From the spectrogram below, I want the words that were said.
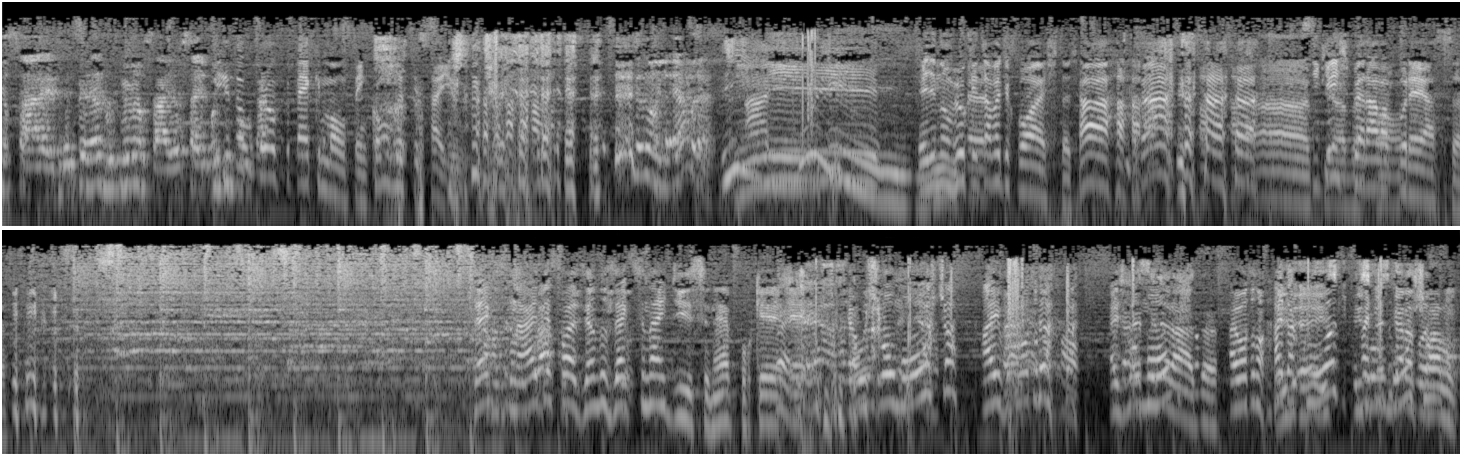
Eu saio, dependendo do filme eu saio. Eu saio muito E do empolgado. Brokeback Mountain, como você saiu? Você não lembra? Ih, Ele não viu que ele tava de costas. Ah, Ninguém piada esperava por essa. Zack Snyder fazendo o Zack Snyder né? Porque é, é o slow motion, aí volta normal. Aí slow motion, aí volta normal. Aí dá É, close, aí que os caras falam.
